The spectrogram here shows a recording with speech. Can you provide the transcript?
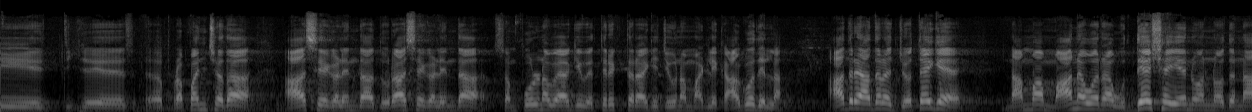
ಈ ಪ್ರಪಂಚದ ಆಸೆಗಳಿಂದ, ದುರಾಸೆಗಳಿಂದ ಸಂಪೂರ್ಣವಾಗಿ ವ್ಯತಿರಿಕ್ತರಾಗಿ ಜೀವನ ಮಾಡಲಿಕ್ಕೆ ಆಗೋದಿಲ್ಲ. ಆದರೆ ಅದರ ಜೊತೆಗೆ ನಮ್ಮ ಮಾನವರ ಉದ್ದೇಶ ಏನು ಅನ್ನೋದನ್ನು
